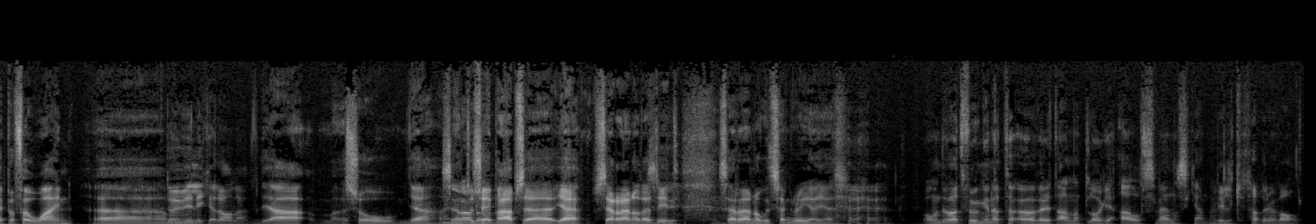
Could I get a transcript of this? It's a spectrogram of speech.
I prefer wine. Um, Då är vi likadana. Yeah. So yeah, I need Serrano. to say perhaps uh, yeah, Serrano. That's See. it. Serrano with sangria. Yes. Om du var tvungen att ta över ett annat lag i Allsvenskan, vilket hade du valt?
